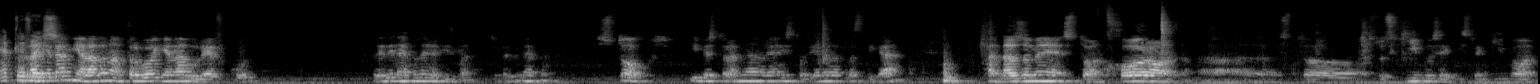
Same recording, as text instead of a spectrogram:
Ακριβώς. Αλλά και τα μυαλά των ανθρώπων για να δουλεύουν πρέπει να έχουν ερεθίσματα και πρέπει να έχουν στόχους. Είπες τώρα μια ωραία ιστορία με τα πλαστικά. Φαντάζομαι στον χώρο, α, στο, στους κήπους εκεί, στον κήπο,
